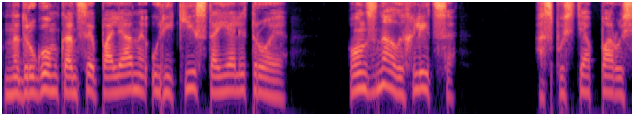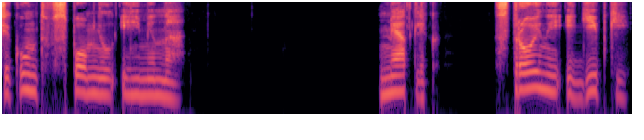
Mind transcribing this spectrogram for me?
На другом конце поляны у реки стояли трое. Он знал их лица, а спустя пару секунд вспомнил и имена. Мятлик, стройный и гибкий,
